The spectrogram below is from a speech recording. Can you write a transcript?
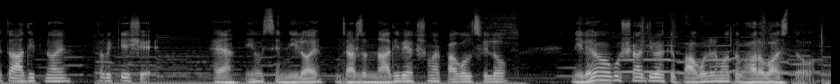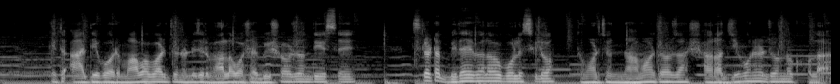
এ তো আদিব নয়, তবে কে সে? হ্যাঁ এ হচ্ছে নিলয়, যার জন্য আদিব একসময় পাগল ছিল। নিলয় অবশ্য আদিবাকে পাগলের মতো ভালোবাসতো। কিন্তু আদিব ওর মা বাবার জন্য নিজের ভালোবাসা বিসর্জন দিয়েছে। ছেলেটা বিদায় বেলাও বলেছিল তোমার জন্য আমার দরজা সারা জীবনের জন্য খোলা।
